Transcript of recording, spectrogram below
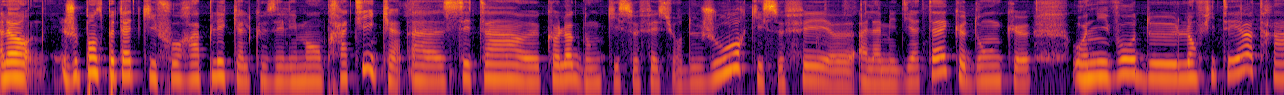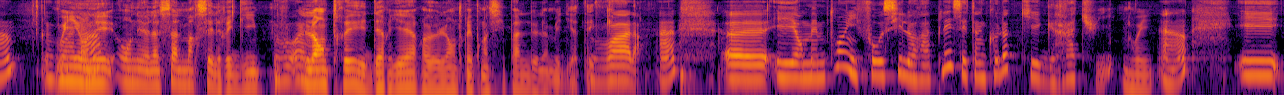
Alors, je pense peut-être qu'il faut rappeler quelques éléments pratiques. Euh, c'est un euh, colloque donc qui se fait sur deux jours, qui se fait euh, à la médiathèque, donc au niveau de l'amphithéâtre. hein. Oui, on est, on est à la salle Marcel Régui. Voilà. L'entrée est derrière l'entrée principale de la médiathèque. Voilà. hein. Et en même temps, il faut aussi le rappeler, c'est un colloque qui est gratuit. Oui. hein. Et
